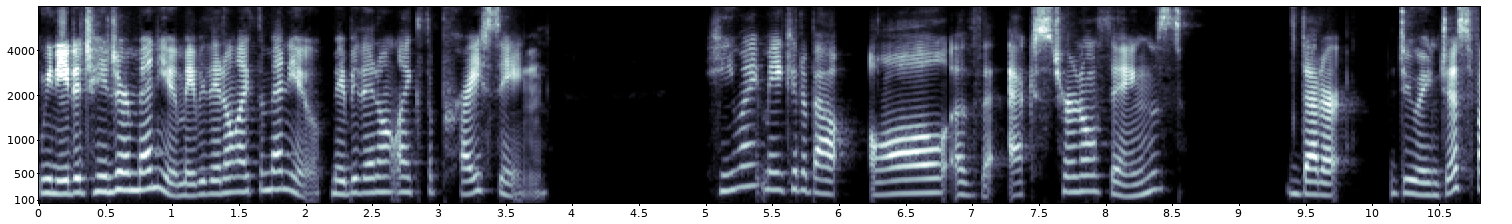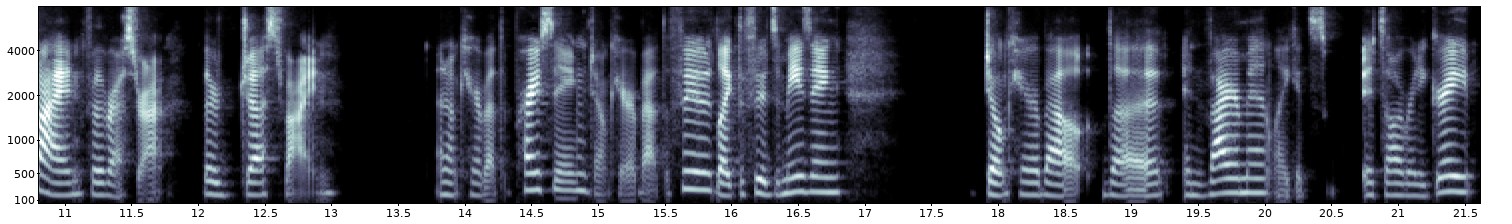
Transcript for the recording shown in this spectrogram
we need to change our menu. Maybe they don't like the menu. Maybe they don't like the pricing he might make it about all of the external things that are doing just fine for the restaurant. They're just fine. I don't care about the pricing, don't care about the food. Like the food's amazing. don't care about the environment, like it's it's already great.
